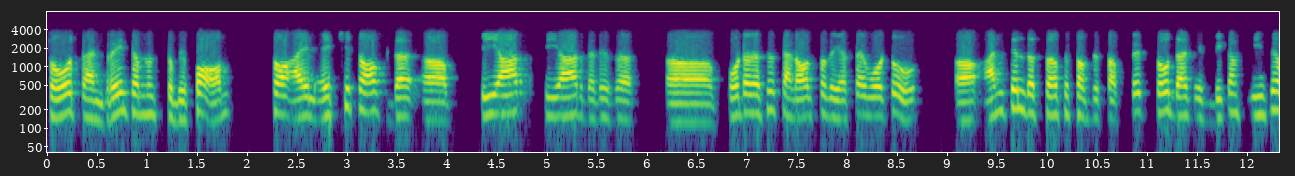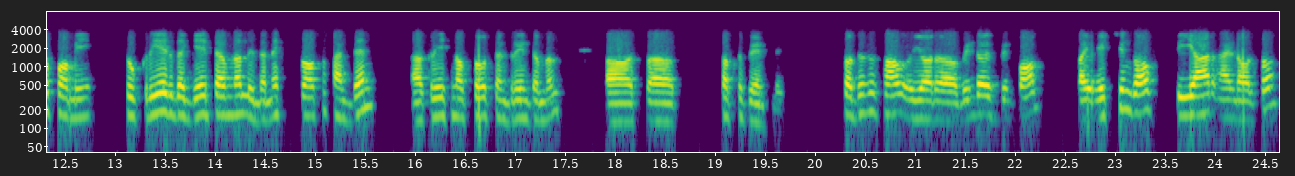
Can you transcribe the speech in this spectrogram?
source, and drain terminals to be formed. So I'll etch it off the uh, PR, PR that is a uh, photoresist and also the SiO2 uh, until the surface of the substrate so that it becomes easier for me to create the gate terminal in the next process and then uh, creation of source and drain terminals uh, su- subsequently. So this is how your uh, window has been formed by etching of PR and also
